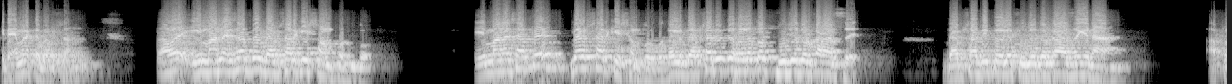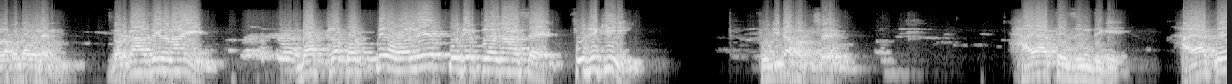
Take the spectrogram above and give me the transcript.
এটা এমন একটা ব্যবসা। তাহলে ইমানের সাথে ব্যবসার কি সম্পর্ক? ইমানের সাথে ব্যবসার কি সম্পর্ক? তাহলে ব্যবসা দিতে হলে তো পুজো দরকার আছে। ব্যবসা দিতে হলে পুজো দরকার আছে কিনা? আপনারা কথা বলেন। দরকার আছে কিনা নাই? ব্যবসা করতে হলে পুঁজির প্রয়োজন আছে। পুঁজি কি? পুঁজিটা হচ্ছে হায়াতে জিন্দিগি। হায়াতে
